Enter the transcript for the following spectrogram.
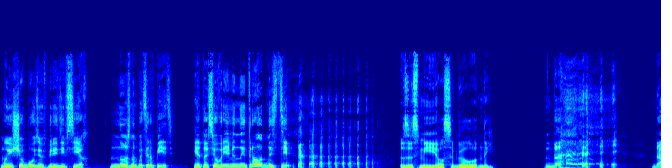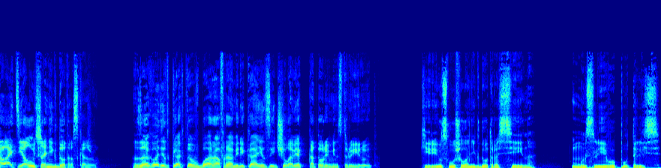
Мы еще будем впереди всех. Нужно потерпеть. Это все временные трудности. Засмеялся голодный. Да. Давайте я лучше анекдот расскажу. Заходит как-то в бар афроамериканец и человек, который менструирует. Кирилл слушал анекдот рассеянно. Мысли его путались.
